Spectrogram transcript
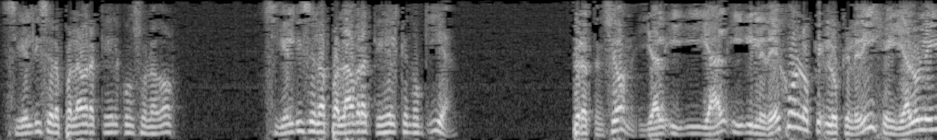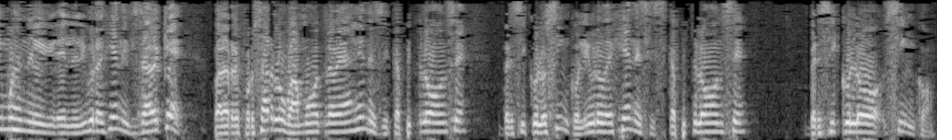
Si Él dice la palabra que es el consolador, si Él dice la palabra que es el que nos guía. Pero atención, y, y, y, le dejo lo que, lo que le dije, y ya lo leímos en el, en el libro de Génesis, ¿sabe qué? Para reforzarlo, vamos otra vez a Génesis, capítulo 11, versículo 5, libro de Génesis, capítulo 11, versículo 5.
